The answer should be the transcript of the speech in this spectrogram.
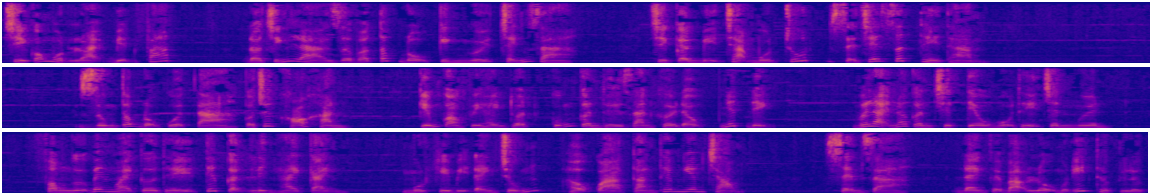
chỉ có một loại biện pháp, đó chính là dựa vào tốc độ kinh người tránh ra. Chỉ cần bị chạm một chút sẽ chết rất thề thảm. Dùng tốc độ của ta có chút khó khăn. Kiếm quang phi hành thuật cũng cần thời gian khởi động nhất định. Với lại nó cần triệt tiêu hộ thể chân nguyên. Phòng ngự bên ngoài cơ thể tiếp cận linh hài cảnh. Một khi bị đánh trúng, hậu quả càng thêm nghiêm trọng. Xem ra, đành phải bạo lộ một ít thực lực.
